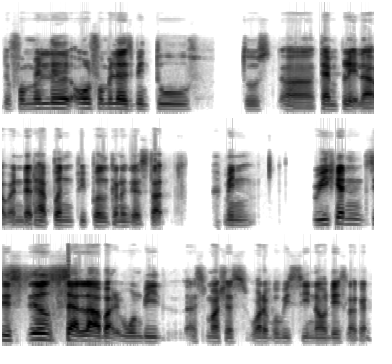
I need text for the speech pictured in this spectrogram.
the formula, all formula has been too too uh, template lah. When that happen, people gonna get start. I mean, we can still sell lah, but it won't be as much as whatever we see nowadays lah kan.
